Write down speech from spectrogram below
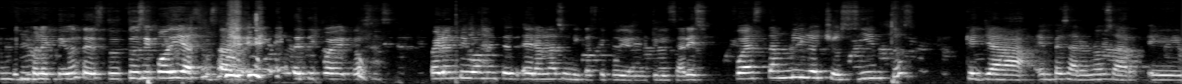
de colectivo, entonces tú, tú sí podías usar este tipo de cosas, pero antiguamente eran las únicas que podían utilizar eso. Fue hasta 1800 que ya empezaron a usar eh,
